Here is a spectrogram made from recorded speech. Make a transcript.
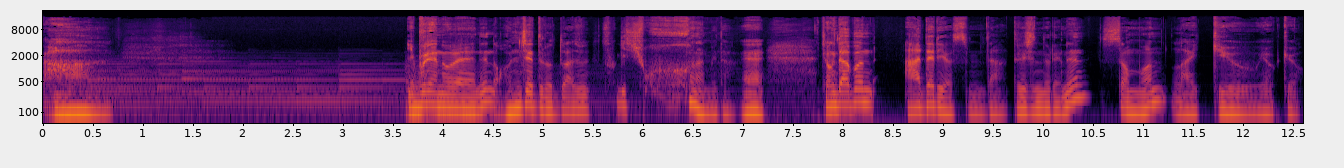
아. 이분의 노래는 언제 들어도 아주 속이 시원합니다. 예. 정답은 아델이었습니다. 들으신 노래는 Someone Like You 였고요.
